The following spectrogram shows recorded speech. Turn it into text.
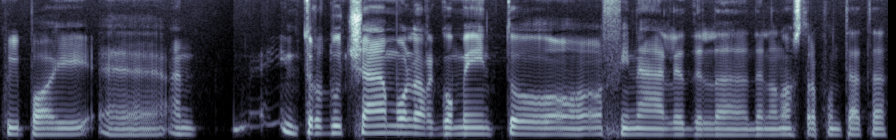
qui poi eh, introduciamo l'argomento finale della, della nostra puntata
